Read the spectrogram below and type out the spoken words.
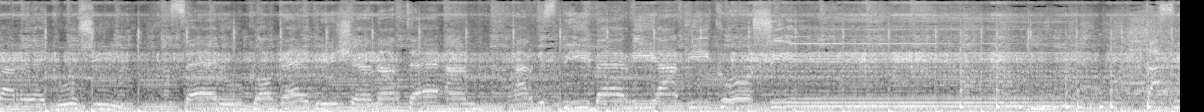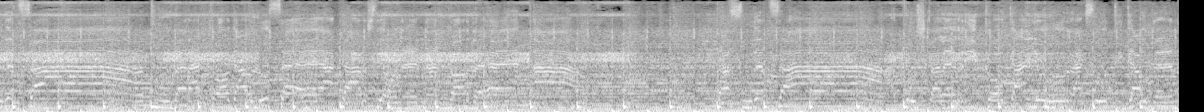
irri farrea ikusi Zeruko dei grisen artean Argizpi berriak ikusi. Da zuretzat Udarako gau luzeak Abesti honen akordea. Da zuretzat Euskal Herriko gailurrak Zutik gaudenaren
